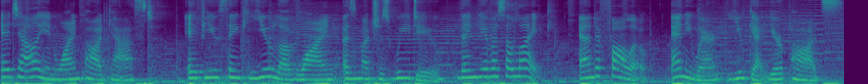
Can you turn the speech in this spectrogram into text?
Italian Wine Podcast. If you think you love wine as much as we do, then give us a like and a follow anywhere you get your pods.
